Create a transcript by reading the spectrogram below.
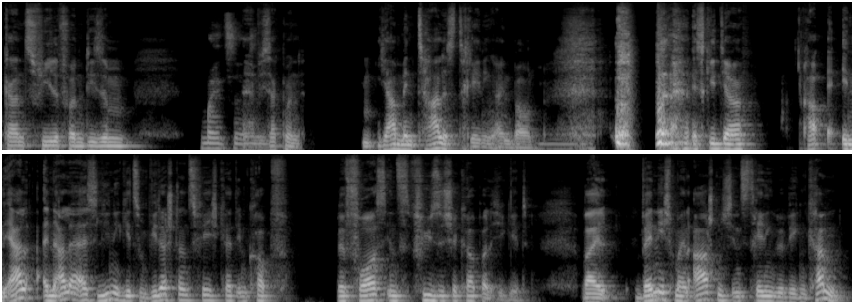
ganz viel von diesem, Mindset. ja, wie sagt man, ja, mentales Training einbauen. Es geht ja, in, er, in allererster Linie geht es um Widerstandsfähigkeit im Kopf, bevor es ins physische, körperliche geht. Weil wenn ich meinen Arsch nicht ins Training bewegen kann,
